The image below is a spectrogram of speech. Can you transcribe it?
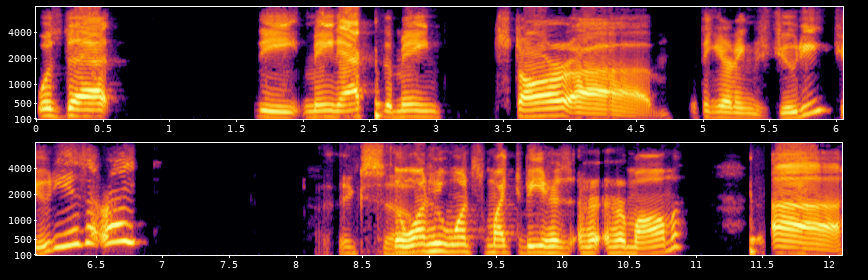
was that the main act, the main star, um, I think her name is Judy. Judy, is that right? I think so. the one who wants Mike to be his her, her mom. Uh,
